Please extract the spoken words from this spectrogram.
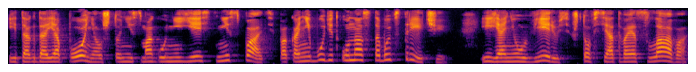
И тогда я понял, что не смогу ни есть, ни спать, пока не будет у нас с тобой встречи, и я не уверюсь, что вся твоя слава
